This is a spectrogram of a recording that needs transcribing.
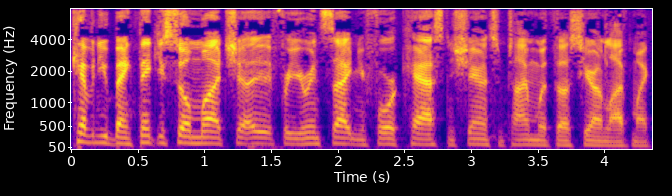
Kevin Eubank, thank you so much uh, for your insight and your forecast and sharing some time with us here on Live Mic.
